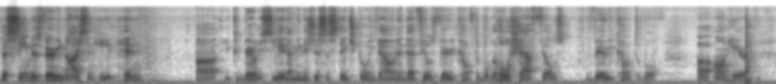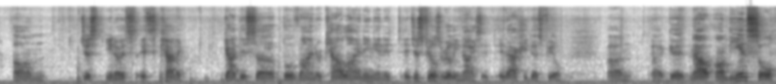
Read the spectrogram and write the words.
the seam is very nice and hidden. Uh, you could barely see it. I mean, it's just a stitch going down, and that feels very comfortable. The whole shaft feels very comfortable uh, on here. Um, just you know, it's it's kind of got this uh, bovine or cow lining, and it it just feels really nice. It it actually does feel um, uh, good. Now on the insole,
